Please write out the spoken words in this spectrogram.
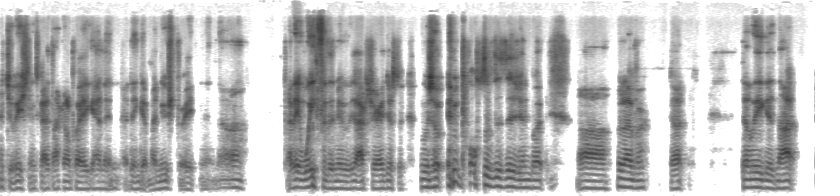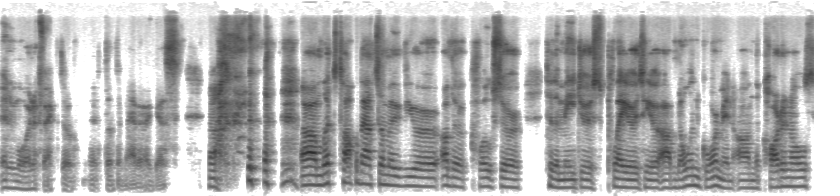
situation this guy's not going to play again and i didn't get my news straight and uh I didn't wait for the news. Actually, I just it was an impulsive decision, but uh, whatever. That the league is not anymore in effect, so it doesn't matter, I guess. Uh, um, let's talk about some of your other closer to the majors players here. Um, Nolan Gorman on the Cardinals,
